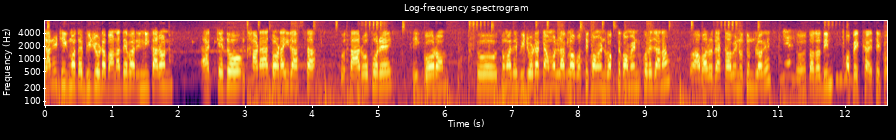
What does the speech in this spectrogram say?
জানি ঠিকমতো ভিডিওটা বানাতে পারিনি, কারণ একে তো খাড়া চড়াই রাস্তা, তো তার ওপরে এই গরম। তো তোমাদের ভিডিওটা কেমন লাগল অবশ্যই কমেন্ট বক্সে কমেন্ট করে জানাও। তো আবারও দেখা হবে নতুন ব্লগে তো ততদিন অপেক্ষায় থেকো।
